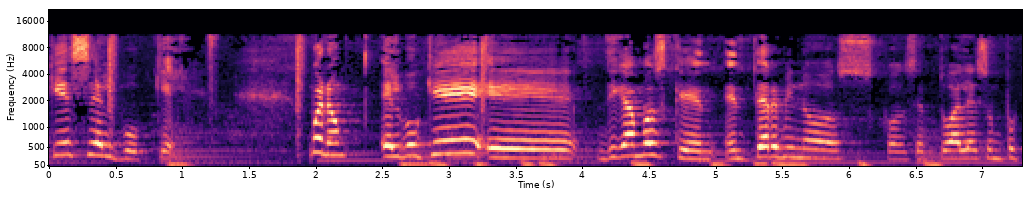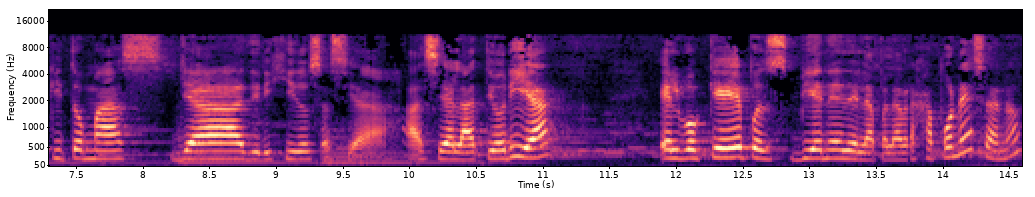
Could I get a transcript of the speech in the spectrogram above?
¿Qué es el bokeh? Bueno, el bokeh, eh, digamos que en, términos conceptuales un poquito más ya dirigidos hacia, hacia la teoría, el bokeh pues viene de la palabra japonesa, ¿no?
